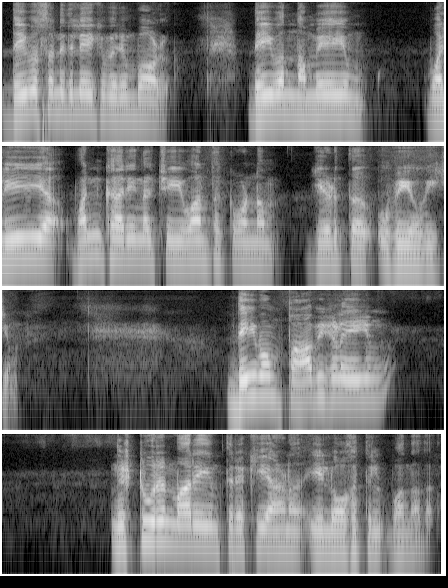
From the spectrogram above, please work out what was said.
ദൈവസന്നിധിയിലേക്ക് വരുമ്പോൾ ദൈവം നമ്മെയും വലിയ വൻ കാര്യങ്ങൾ ചെയ്യുവാൻ തക്കവണ്ണം എടുത്ത് ഉപയോഗിക്കും. ദൈവം പാവികളെയും നിഷ്ഠൂരന്മാരെയും തിരക്കിയാണ് ഈ ലോകത്തിൽ വന്നത്.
